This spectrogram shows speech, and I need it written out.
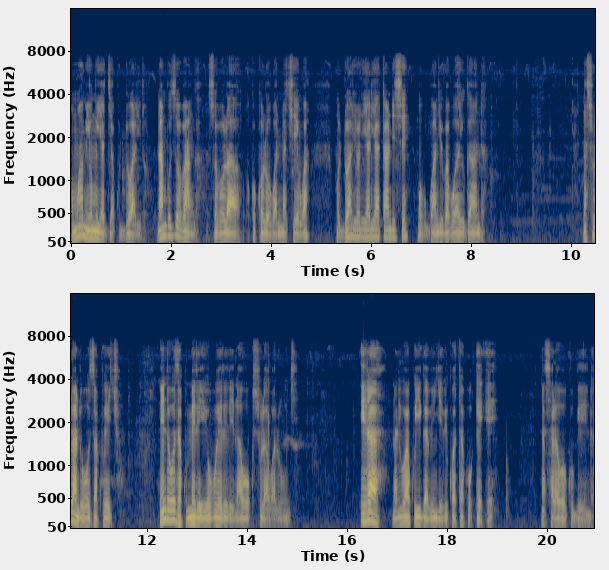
omwami omu yajja ku ddwaliro. N'ambuuza oba nga nsobola okukola obwannakyewa mu ddwaliro lye yali atandise mu bugwanjuba bwa uganda. Nasula ndowooza ku ekyo. Ne ndowooza ku mmere ey'obwerere n'aw'okusula awalungi. Era nali wa kuyiga bingi ebikwata ku aa nasalawo okugenda.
